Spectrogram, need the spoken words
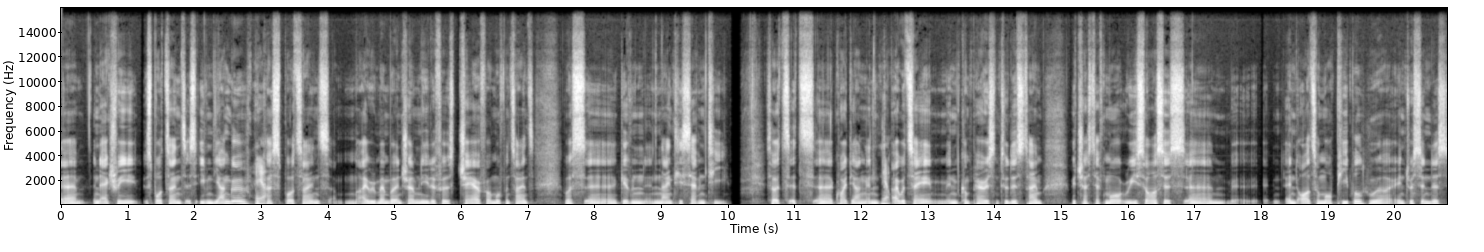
Um, and actually, sports science is even younger because yeah. sports science, um, I remember in Germany, the first chair for movement science was uh, given in 1970. So it's it's uh, quite young, and yep. I would say in comparison to this time, we just have more resources um, and also more people who are interested in this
